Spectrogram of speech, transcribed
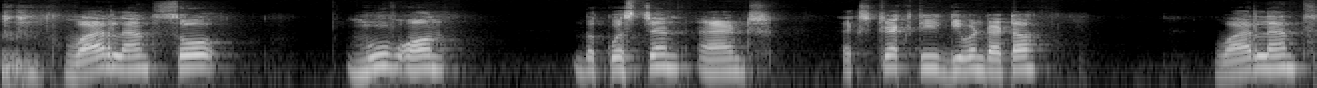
Wire length so move on the question and extract the given data. Wire length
